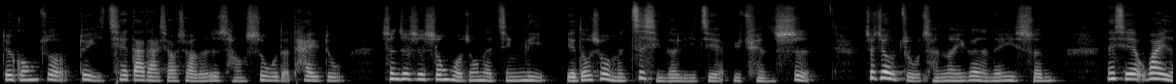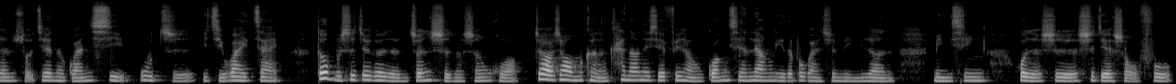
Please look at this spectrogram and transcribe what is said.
对工作、对一切大大小小的日常事物的态度，甚至是生活中的经历，也都是我们自行的理解与诠释。这就组成了一个人的一生。那些外人所见的关系、物质以及外在，都不是这个人真实的生活。就好像我们可能看到那些非常光鲜亮丽的，不管是名人、明星，或者是世界首富，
